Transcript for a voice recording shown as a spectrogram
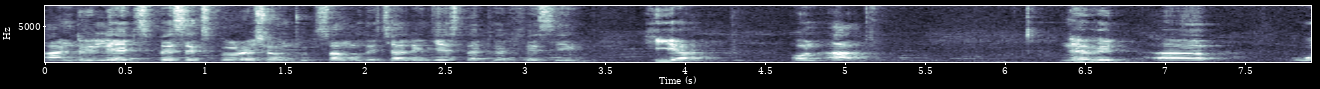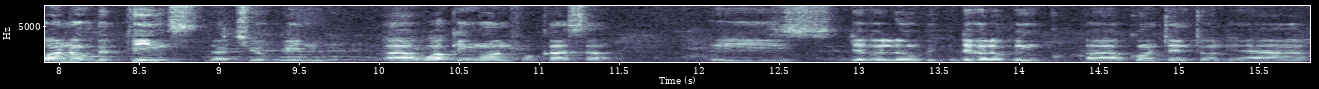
and relate space exploration to some of the challenges that we are facing here on Earth. Neville, uh, one of the things that you've been uh, working on for KASA is develop, developing uh, content on uh,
